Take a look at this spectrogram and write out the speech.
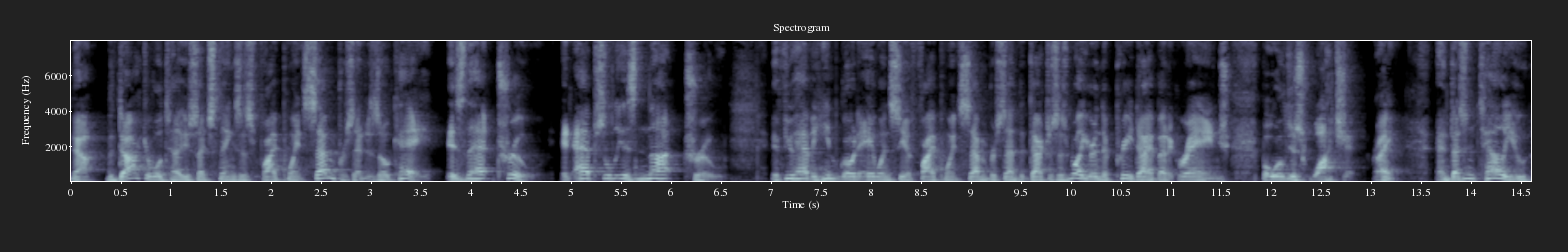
Now, the doctor will tell you such things as 5.7% is okay. Is that true? It absolutely is not true. If you have a hemoglobin A1C of 5.7%, the doctor says, well, you're in the pre-diabetic range, but we'll just watch it, right? And doesn't tell you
